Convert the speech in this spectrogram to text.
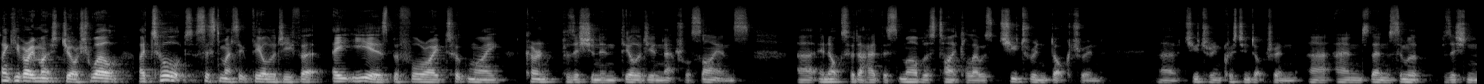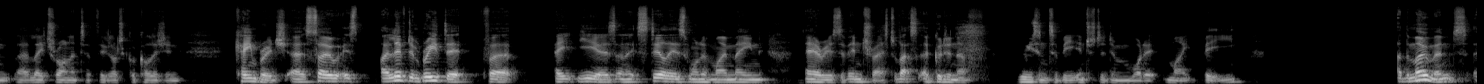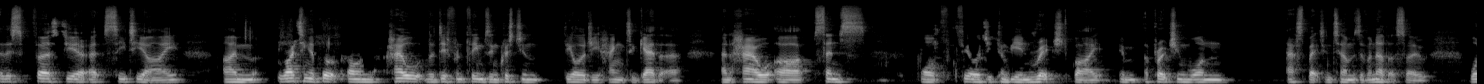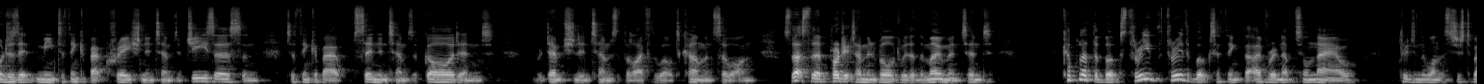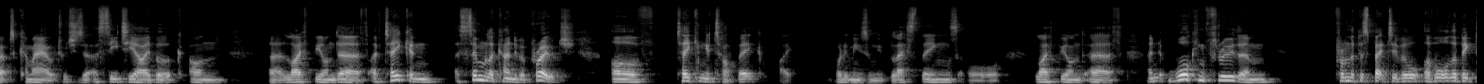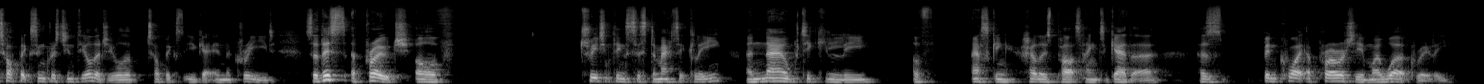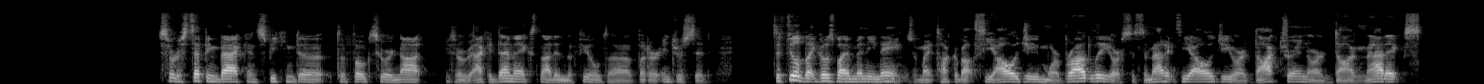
Thank you very much, Josh. Well, I taught systematic theology for eight years before I took my current position in theology and natural science uh, in Oxford, I had this marvelous title. I was tutor in doctrine, uh, tutor in Christian doctrine, uh, and then a similar position uh, later on at a theological college in Cambridge. Uh, so I lived and breathed it for eight years, and it still is one of my main areas of interest. Well, that's a good enough reason to be interested in what it might be. At the moment, this first year at CTI, I'm writing a book on how the different themes in Christian theology hang together and how our sense of theology can be enriched by approaching one aspect in terms of another. So, what does it mean to think about creation in terms of Jesus and to think about sin in terms of God and redemption in terms of the life of the world to come and so on? So, that's the project I'm involved with at the moment. And a couple of the books, three, three of the books I think that I've written up till now, including the one that's just about to come out, which is a CTI book on uh, life beyond Earth, I've taken a similar kind of approach of taking a topic like what it means when we bless things or life beyond earth and walking through them from the perspective of, all the big topics in Christian theology, all the topics that you get in the creed. So this approach of treating things systematically and now particularly of asking how those parts hang together has been quite a priority in my work really sort of stepping back and speaking to, to folks who are not sort of academics, not in the field, uh, but are interested. It's a field that goes by many names. We might talk about theology more broadly, or systematic theology, or doctrine, or dogmatics.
